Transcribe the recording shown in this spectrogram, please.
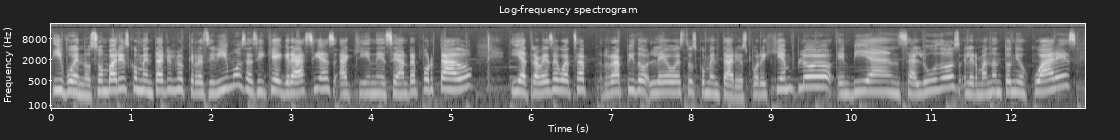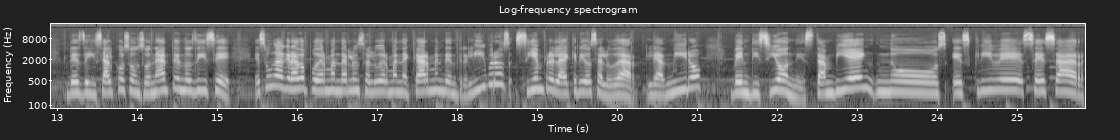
Y bueno, son varios comentarios lo que recibimos, así que gracias a quienes se han reportado y a través de WhatsApp rápido leo estos comentarios. Por ejemplo, envían saludos el hermano Antonio Juárez desde Izalco Sonsonate nos dice, es un agrado poder mandarle un saludo a hermana Carmen de Entre Libros, siempre la he querido saludar, le admiro, bendiciones. También nos escribe César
